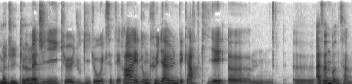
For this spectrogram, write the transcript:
Magic. euh, Magic, Yu-Gi-Oh, etc. Et donc il y a une des cartes qui est euh, euh, Azan Bonsam.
